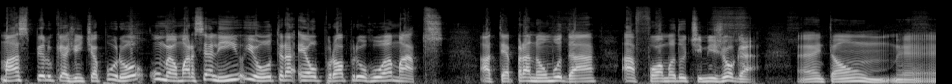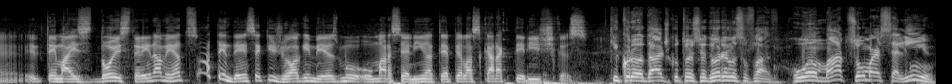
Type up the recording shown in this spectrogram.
Mas pelo que a gente apurou, uma é o Marcelinho e outra é o próprio Juan Matos, até para não mudar a forma do time jogar. É, então, é, ele tem mais dois treinamentos. A tendência é que jogue mesmo o Marcelinho, até pelas características. Que crueldade com o torcedor, hein, Lúcio Flávio? Juan Matos ou Marcelinho?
